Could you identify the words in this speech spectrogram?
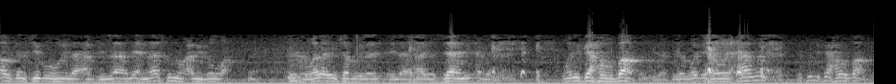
أو تنسبه إلى عبد الله لأن الناس كلهم عبيد الله ولا ينسب إلى إلى هذا الزاني أبدا ونكاحه باطل إذا تزوجها وهي حامل يكون نكاحه باطل.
